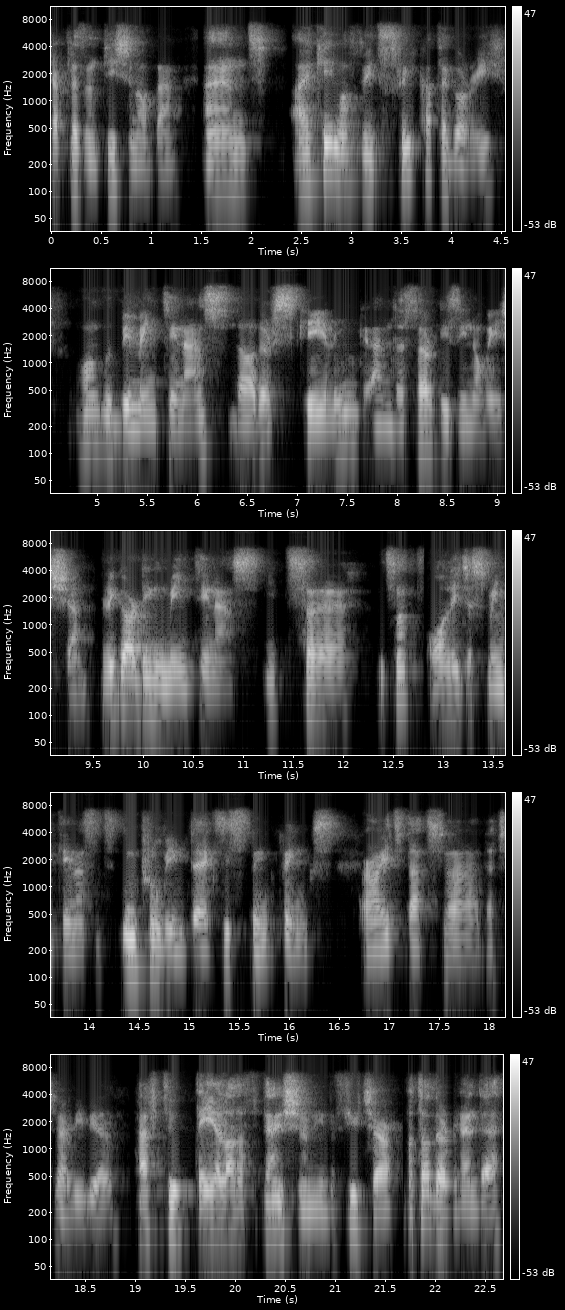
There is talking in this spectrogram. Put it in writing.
representation of them. And I came up with three categories. One would be maintenance, the other scaling, and the third is innovation. Regarding maintenance, it's uh, it's not only just maintenance; it's improving the existing things. Right? That's uh, that's where we will have to pay a lot of attention in the future. But other than that,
